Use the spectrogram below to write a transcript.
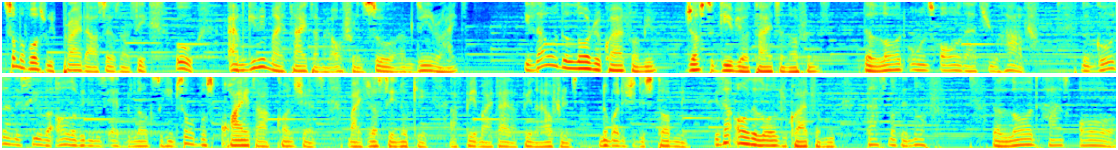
Some of us we pride ourselves and say oh i'm giving my tithe and my offerings so i'm doing right. Is that what the lord required from you? Just to give your tithes and offerings? The lord owns all that you have. The gold and the silver all of it in this earth belongs to him. Some of us quiet our conscience by just saying okay i've paid my tithe i've paid my offerings. Nobody should disturb me. Is that all the lord required from you? That's not enough. The lord has all.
